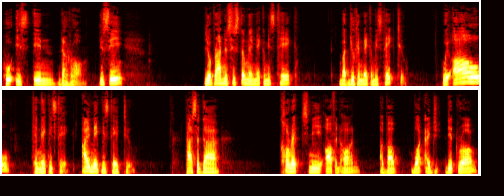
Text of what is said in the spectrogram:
who is in the wrong. You see, your brother and sister may make a mistake, but you can make a mistake too. We all can make mistake. I make mistake too. Pastor Da corrects me off and on about what I did wrong.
